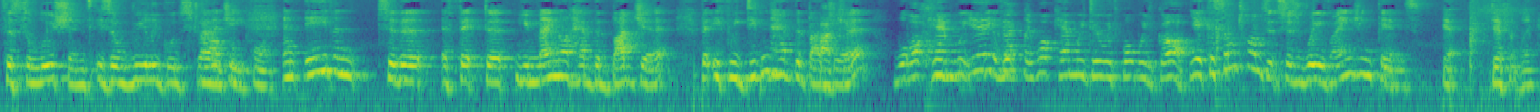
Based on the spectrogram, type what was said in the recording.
for solutions is a really good strategy. Oh, and even to the effect that you may not have the budget, but if we didn't have the budget, budget. What, what can we? Yeah, exactly. What, what, can we do with what we've got? Yeah, because sometimes it's just rearranging things. Yeah, definitely.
